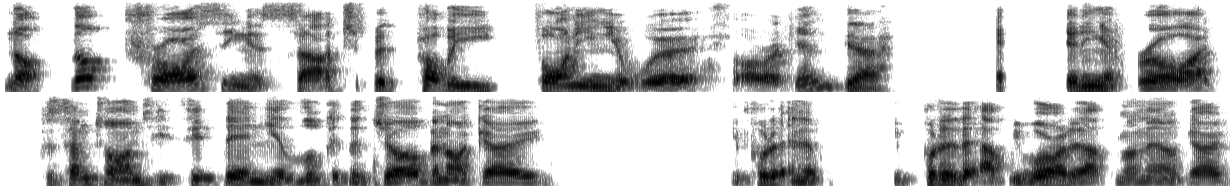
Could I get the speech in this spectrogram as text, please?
not not pricing as such, but probably finding your worth. I reckon. Yeah. Getting it right because sometimes you sit there and you look at the job, and I go, you put it in, a, you put it up, you write it up, and I now go,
